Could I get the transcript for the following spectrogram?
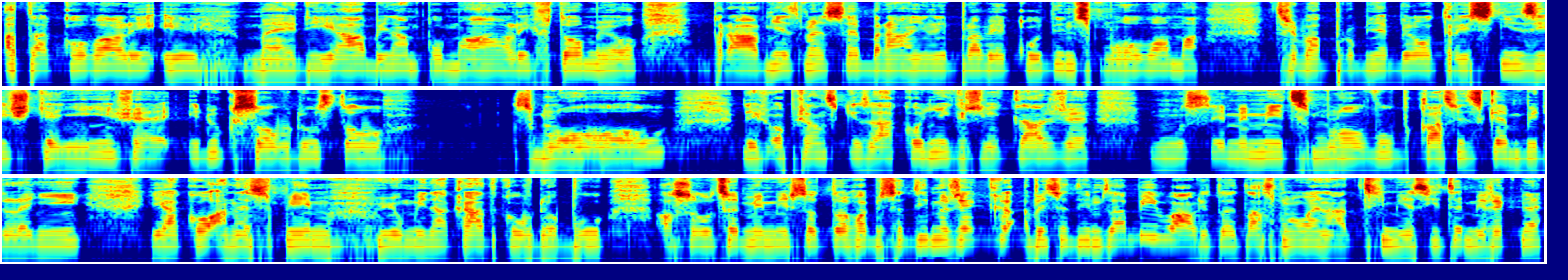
atakovali i média, aby nám pomáhali v tom. Jo? Právně jsme se bránili právě kvůli tím smlouvám a třeba pro mě bylo tristní zjištění, že jdu k soudu s tou smlouvou, když občanský zákonník říká, že musím mít smlouvu v klasickém bydlení jako a nesmím ji mít na krátkou dobu a soudce mi místo toho, aby se tím řekl, aby se tím zabýval, to je ta smlouva na tři měsíce, mi řekne,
